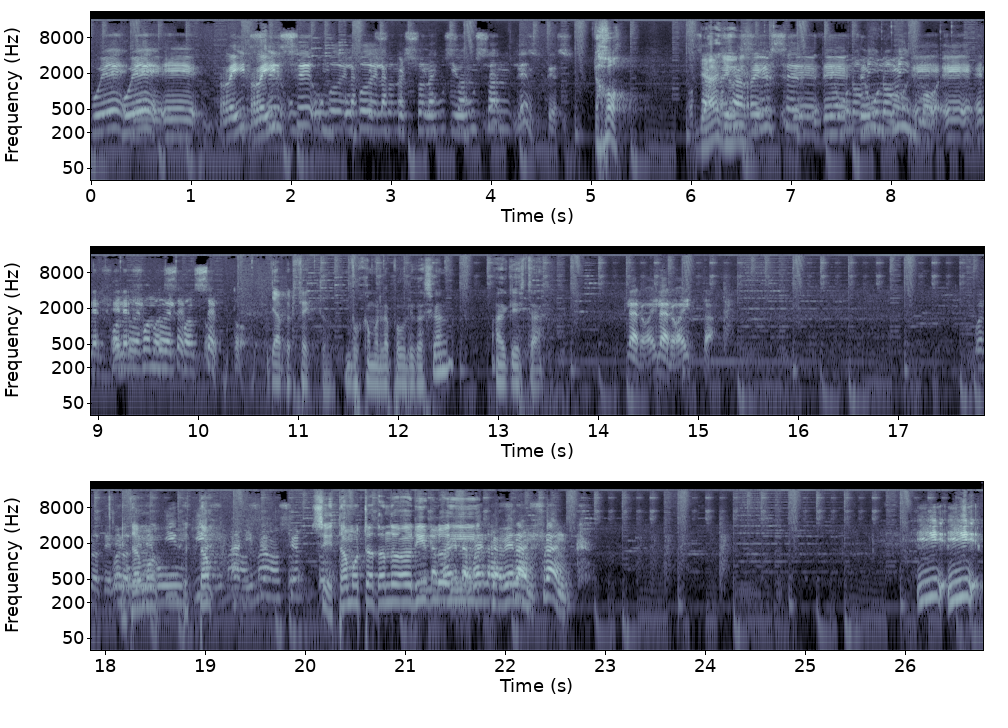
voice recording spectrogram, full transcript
fue, fue eh, reírse, reírse un poco, de, de las personas que usan lentes. Oh, O sea, Ya, yo- para reírse de, de uno, de uno mismo, eh, en el fondo, en el fondo del, concepto. ya, perfecto. Buscamos la publicación. Aquí está. Claro, ahí, claro, ahí está. Bueno, tenemos, Estamos- un estamos- GIF animado, ¿cierto? Sí, estamos tratando de abrirlo la, y... la marca Frank. Y, y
